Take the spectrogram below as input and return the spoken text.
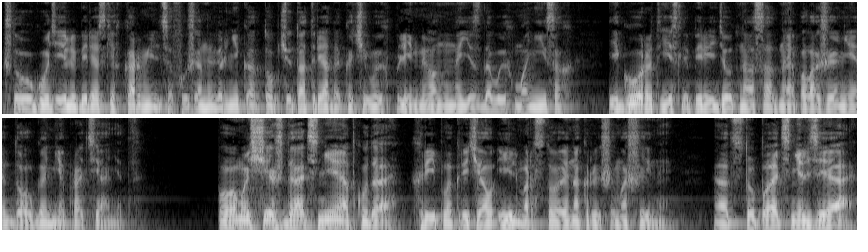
что угодья люберецких кормильцев уже наверняка топчут отряды кочевых племен на ездовых манисах, и город, если перейдет на осадное положение, долго не протянет. «Помощи ждать неоткуда!» – хрипло кричал Ильмар, стоя на крыше машины. «Отступать нельзя!»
